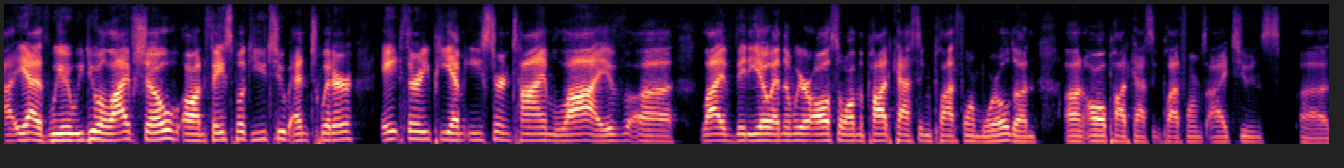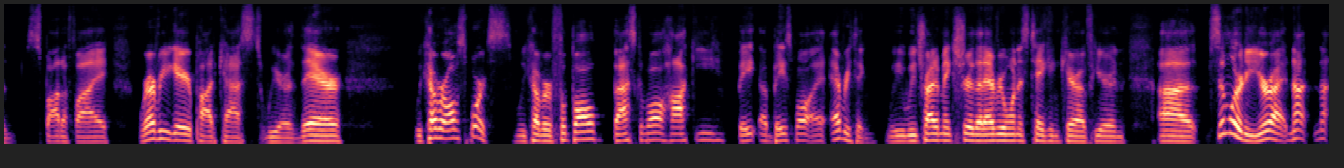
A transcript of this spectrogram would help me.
uh, yeah, we we do a live show on Facebook, YouTube, and Twitter, 8:30 p.m. Eastern time, live uh, live video, and then we are also on the podcasting platform world on on all podcasting platforms, iTunes, uh, Spotify, wherever you get your podcasts, we are there. We cover all sports. We cover football, basketball, hockey, ba- uh, baseball, everything. We we try to make sure that everyone is taken care of here. And uh, similar to your not not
